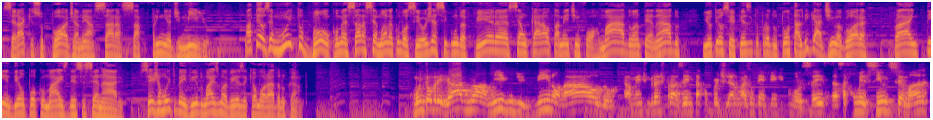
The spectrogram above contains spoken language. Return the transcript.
Será que isso pode ameaçar a safrinha de milho? Matheus, é muito bom começar a semana com você. Hoje é segunda-feira, você é um cara altamente informado, antenado, e eu tenho certeza que o produtor está ligadinho agora para entender um pouco mais desse cenário. Seja muito bem-vindo mais uma vez aqui ao Morada no Campo. Muito obrigado, meu amigo Divino Ronaldo. Realmente um grande prazer em estar compartilhando mais um tempinho aqui com vocês, nessa comecinho de semana.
